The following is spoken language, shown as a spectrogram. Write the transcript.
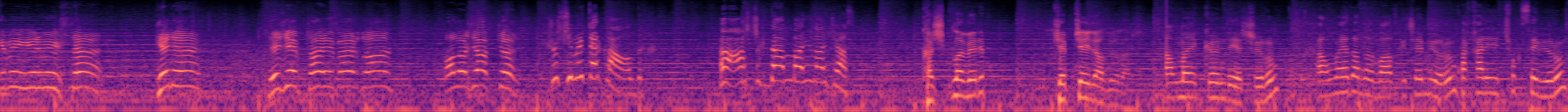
2023'te gene Recep Tayyip Erdoğan alacaktır. Şu simite kaldık. Ha, açlıktan bayılacağız. Kaşıkla verip kepçeyle alıyorlar. Almanya Köln'de yaşıyorum. Almanya'dan da vazgeçemiyorum. Sakarya'yı çok seviyorum.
